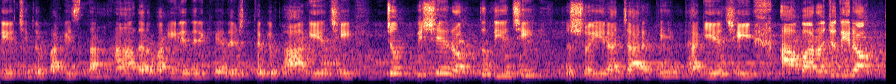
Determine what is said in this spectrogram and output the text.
দিয়েছি, তো পাকিস্তান হানাদার বাহিনীদেরকে দেশ থেকে ভাগিয়েছি। চব্বিশে রক্ত দিয়েছি, তো স্বৈরাচারকে ভাগিয়েছি। আবারও যদি রক্ত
